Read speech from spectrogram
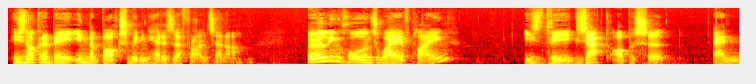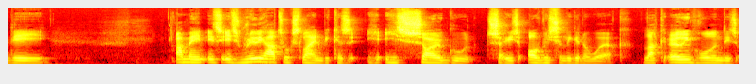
he's not to be in the box winning headers left, and center. Erling Haaland's way of playing is the exact opposite, and the I mean, it's, it's really hard to explain because he's so good. So he's obviously going to work. Like Erling Haaland is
